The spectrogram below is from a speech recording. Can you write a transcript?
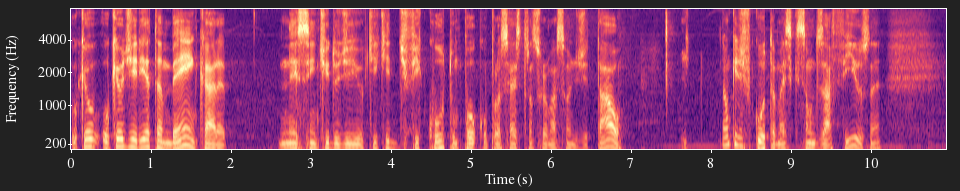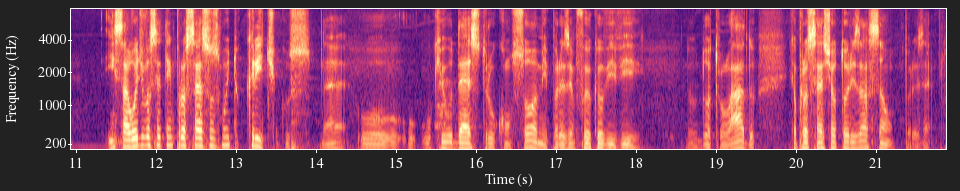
o que eu, o que eu diria também, cara, nesse sentido de o que, que dificulta um pouco o processo de transformação digital, e não que dificulta, mas que são desafios, né? Em saúde você tem processos muito críticos, né? O, o, o que o destro consome, por exemplo, foi o que eu vivi do, do outro lado, que é o processo de autorização, por exemplo.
